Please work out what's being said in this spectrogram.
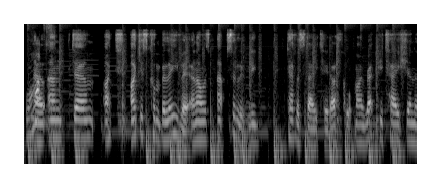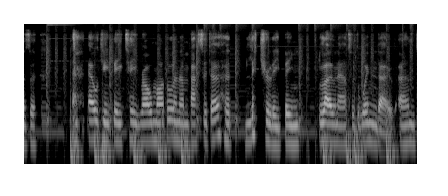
What? No, and um, I, I just couldn't believe it. And I was absolutely devastated. I thought my reputation as a LGBT role model and ambassador had literally been blown out of the window. And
